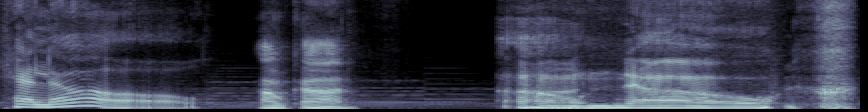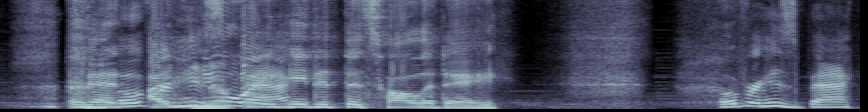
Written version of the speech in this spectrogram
Hello. Oh God. Oh no. And And over I his knew I hated this holiday. Over his back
